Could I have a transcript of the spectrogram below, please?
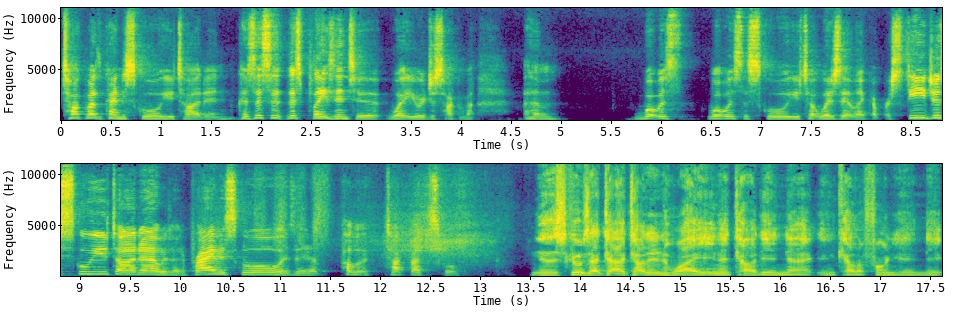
talk about the kind of school you taught in because this is this plays into what you were just talking about. Um, what was what was the school you taught? Was it like a prestigious school you taught at? Was it a private school? Was it a public? Talk about the school. You know, the schools I taught, I taught in Hawaii and I taught in uh, in California, and they,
